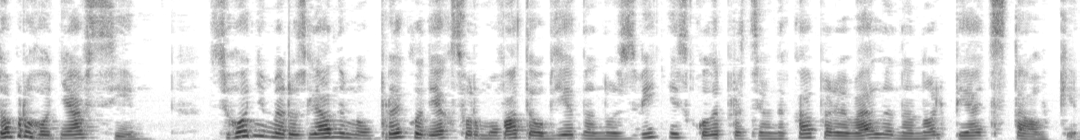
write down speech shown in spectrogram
Доброго дня всім! Сьогодні ми розглянемо приклад, як сформувати об'єднану звітність, коли працівника перевели на 0,5 ставки.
